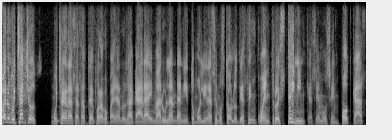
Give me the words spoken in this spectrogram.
Bueno, muchachos, muchas gracias a ustedes por acompañarnos. A Garay, Marulanda, Nieto Molina. Hacemos todos los días este encuentro streaming que hacemos en podcast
